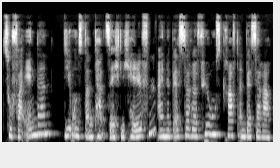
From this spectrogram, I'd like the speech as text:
zu verändern, die uns dann tatsächlich helfen, eine bessere Führungskraft, ein besserer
